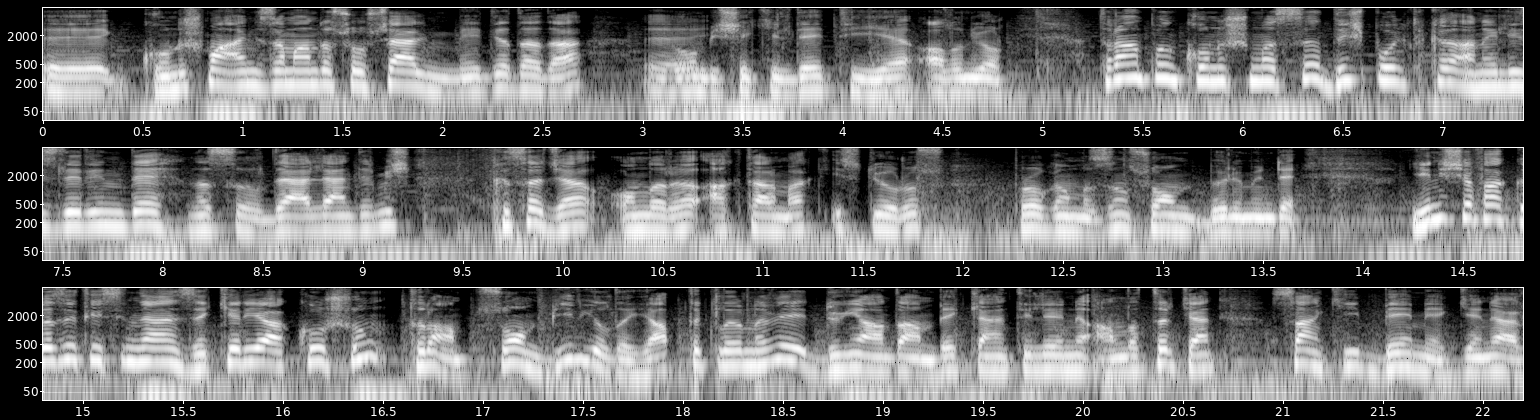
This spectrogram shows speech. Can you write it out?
E, konuşma aynı zamanda sosyal medyada da e, yoğun bir şekilde tiye alınıyor. Trump'ın konuşması dış politika analizlerinde nasıl değerlendirmiş? Kısaca onları aktarmak istiyoruz programımızın son bölümünde. Yeni Şafak gazetesinden Zekeriya Kurşun, Trump son bir yılda yaptıklarını ve dünyadan beklentilerini anlatırken sanki BM Genel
